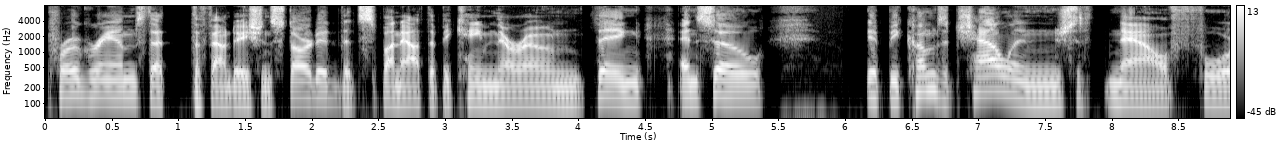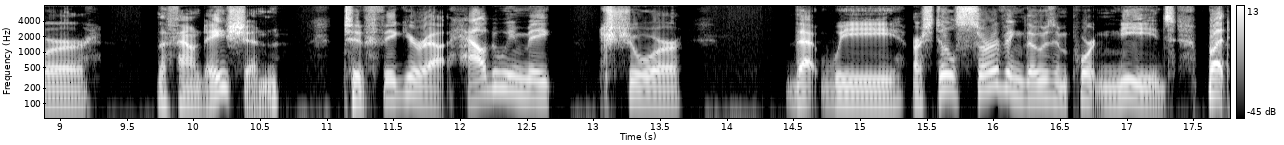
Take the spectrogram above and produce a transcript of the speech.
programs that the foundation started that spun out that became their own thing. And so it becomes a challenge now for the foundation to figure out how do we make sure that we are still serving those important needs, but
